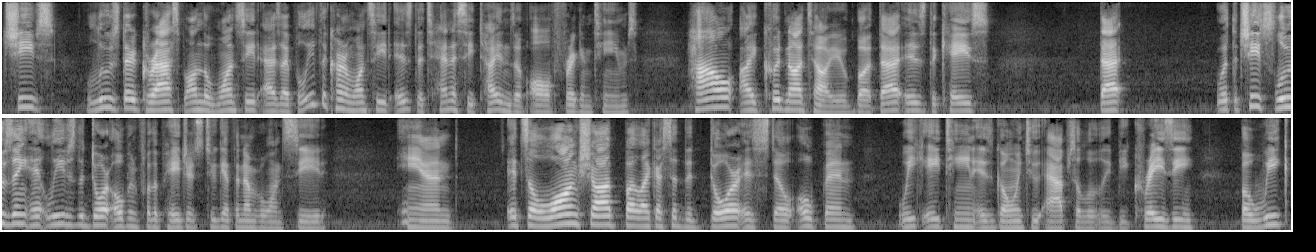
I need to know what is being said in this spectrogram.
Chiefs lose their grasp on the one seed, as I believe the current one seed is the Tennessee Titans of all friggin' teams. How I could not tell you, but that is the case. That with the Chiefs losing, it leaves the door open for the Patriots to get the number one seed. And it's a long shot, but like I said, the door is still open. Week 18 is going to absolutely be crazy. But week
